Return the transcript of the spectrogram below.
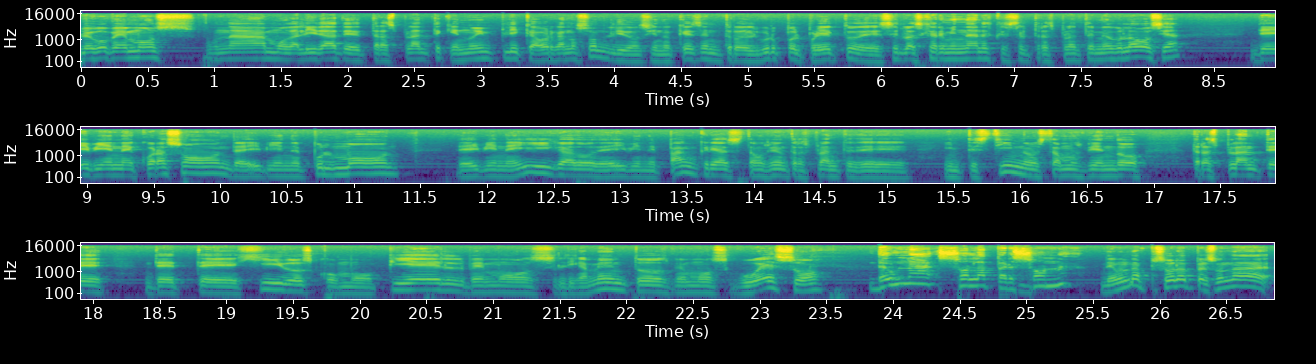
Luego vemos una modalidad de trasplante que no implica órganos sólidos, sino que es dentro del grupo del proyecto de células germinales, que es el trasplante de médula ósea. De ahí viene corazón, de ahí viene pulmón, de ahí viene hígado, de ahí viene páncreas, estamos viendo trasplante de intestino, estamos viendo trasplante de tejidos como piel, vemos ligamentos, vemos hueso. ¿De una sola persona? De una sola persona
